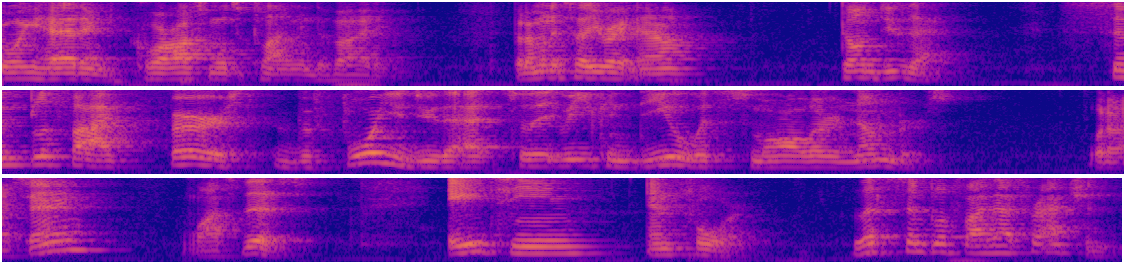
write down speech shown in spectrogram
going ahead and cross multiplying and dividing. But I'm going to tell you right now, don't do that. Simplify first before you do that so that you can deal with smaller numbers. What am I saying? Watch this. 18 and 4. Let's simplify that fraction.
